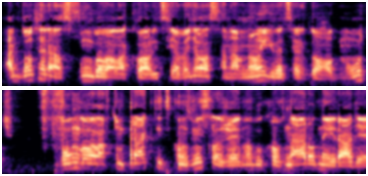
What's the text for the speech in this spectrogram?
ak doteraz fungovala koalícia, vedela sa na mnohých veciach dohodnúť, fungovala v tom praktickom zmysle, že jednoducho v Národnej rade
